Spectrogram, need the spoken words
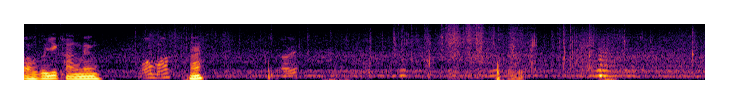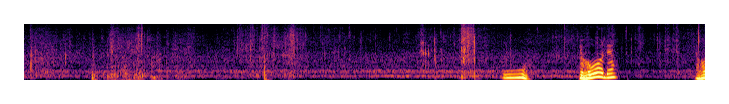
เอาก็ยิกหางหนึ่งหมอหมอฮะเอาเลยอู้เดี๋ยวโหเดี๋ยวเดี๋ยวโห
